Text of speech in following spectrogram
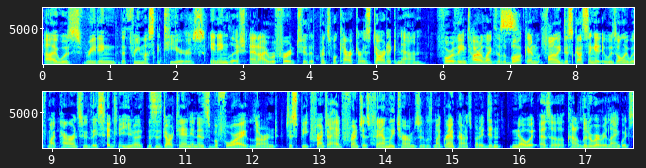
I was reading The Three Musketeers in English, and I referred to the principal character as D'Artagnan for the entire length of the book. And finally discussing it, it was only with my parents who they said, you know, this is D'Artagnan. And this is before I learned to speak French. I had French as family terms with my grandparents, but I didn't know it as a kind of literary language.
